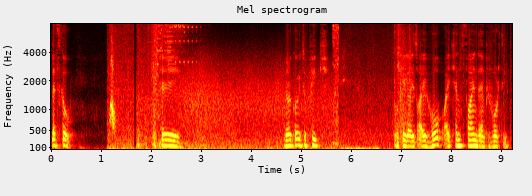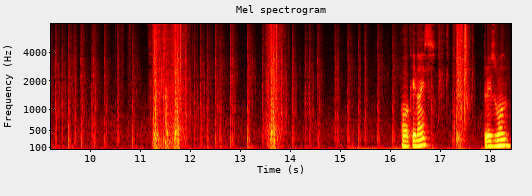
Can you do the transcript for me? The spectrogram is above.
let's go. Okay. We're going to pick Okay guys, I hope I can find the MP40. Okay, nice. There is one.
